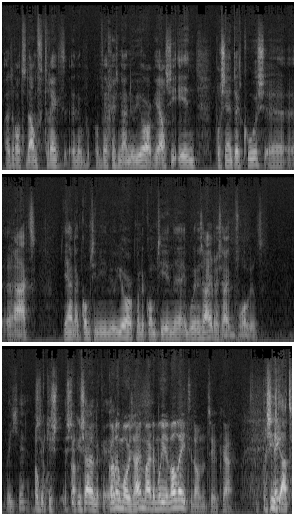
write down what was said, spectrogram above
uit Rotterdam vertrekt en op weg is naar New York. Ja, als die 1% uit koers uh, raakt, ja, dan komt hij niet in New York, maar dan komt hij in, in Buenos Aires uit bijvoorbeeld. Weet je, een stukje, een stukje zuidelijker. Kan ook mooi zijn, maar dan moet je wel weten dan natuurlijk, ja. Precies dat.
